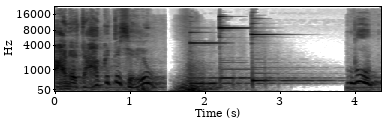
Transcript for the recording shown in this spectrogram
안 했다 그 뜻이에요. 뭐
